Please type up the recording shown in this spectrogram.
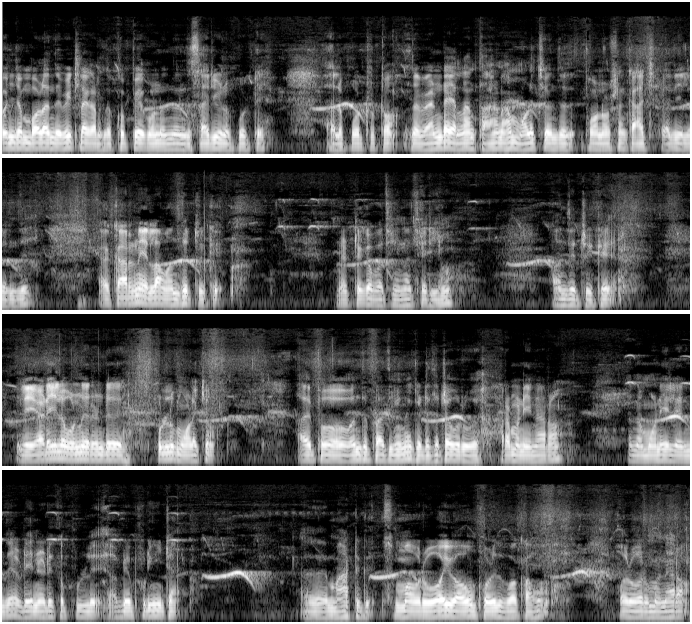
கொஞ்சம் போல் இந்த வீட்டில் கிடந்த குப்பையை கொண்டு வந்து இந்த சரிவில் போட்டு அதில் போட்டுவிட்டோம். இந்த வெண்டையெல்லாம் தானாக முளைச்சி வந்தது. போன வருஷம் காய்ச்சி விதையிலேருந்து. கரணையெல்லாம் வந்துட்டுருக்கு. நெட்டுக்க பார்த்திங்கன்னா தெரியும். வந்துட்டுருக்கு. இதில் இடையில ஒன்று ரெண்டு புல் முளைக்கும். அது இப்போது வந்து பார்த்திங்கன்னா கிட்டத்தட்ட ஒரு அரை மணி நேரம் அந்த முனையிலேருந்து அப்படியே நெடுக்க புல் அப்படியே பிடுங்கிட்டேன். அது மாட்டுக்கு. சும்மா ஒரு ஓய்வாகவும் பொழுதுபோக்காகவும் ஒரு ஒரு மணி நேரம்.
